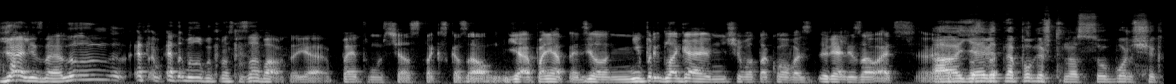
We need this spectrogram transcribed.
Я не знаю, ну, это, это было бы просто забавно, я поэтому сейчас так сказал. Я, понятное дело, не предлагаю ничего такого реализовать. А это я просто... ведь напомню, что нас уборщик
